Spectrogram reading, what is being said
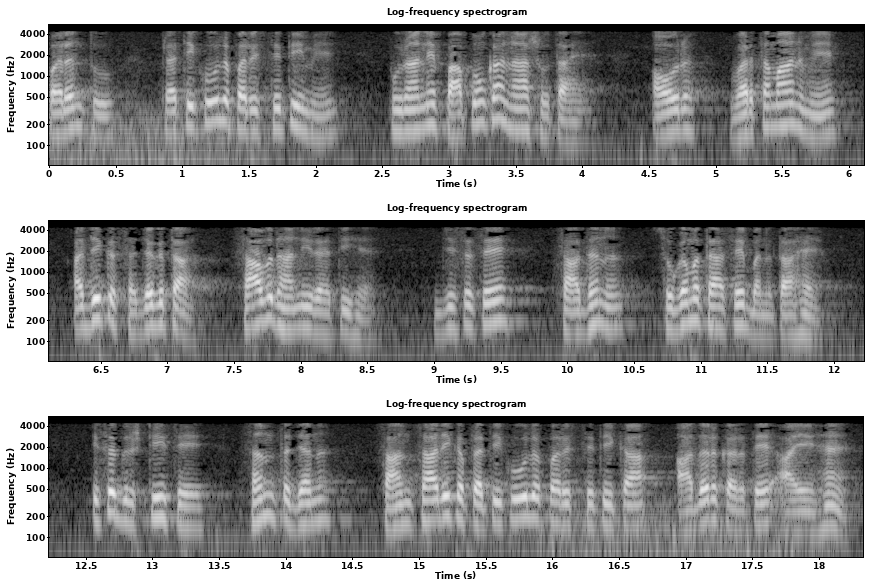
परंतु प्रतिकूल परिस्थिति में पुराने पापों का नाश होता है और वर्तमान में अधिक सजगता, सावधानी रहती है, जिससे साधन सुगमता से बनता है। इस दृष्टि से संत जन सांसारिक प्रतिकूल परिस्थिति का आदर करते आए हैं।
